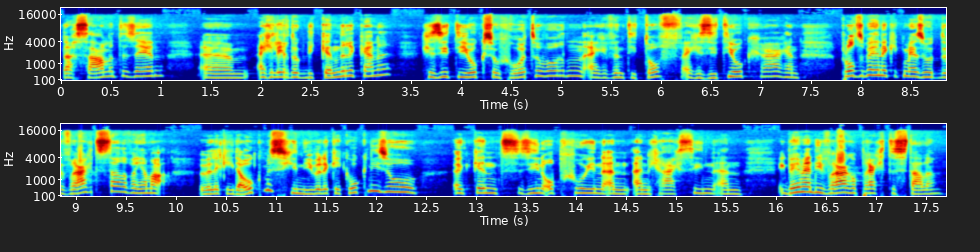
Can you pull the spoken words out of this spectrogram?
daar samen te zijn. Um, en je leert ook die kinderen kennen. Je ziet die ook zo groter worden en je vindt die tof en je ziet die ook graag. En plots begin ik mij zo de vraag te stellen van ja, maar wil ik dat ook misschien niet? Wil ik ook niet zo een kind zien opgroeien en, en graag zien? En ik begin mij die vraag oprecht te stellen.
